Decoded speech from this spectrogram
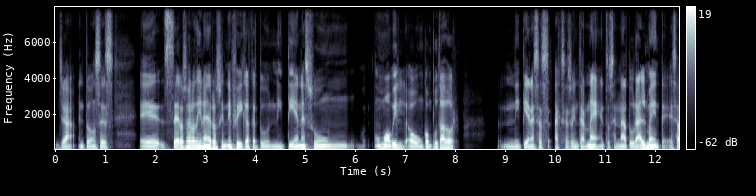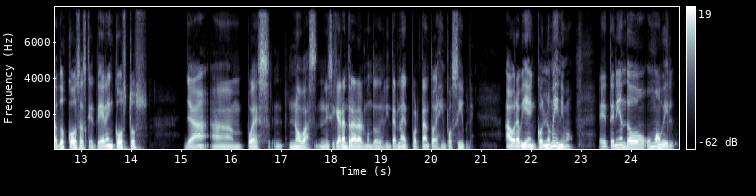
¿Ya? Entonces, eh, cero, cero dinero significa que tú ni tienes un, un móvil o un computador, ni tienes acceso a Internet. Entonces, naturalmente, esas dos cosas que tienen costos, ya, pues no vas ni siquiera a entrar al mundo del Internet. Por tanto, es imposible. Ahora bien, con lo mínimo, eh, teniendo un móvil,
